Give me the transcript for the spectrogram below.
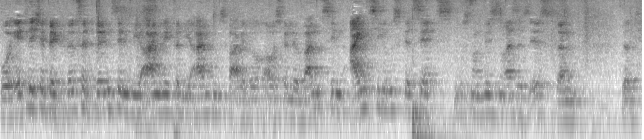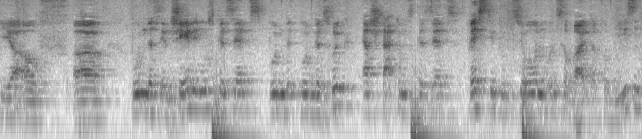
wo etliche Begriffe drin sind, die eigentlich für die Eigentumsfrage durchaus relevant sind. Einziehungsgesetz, muss man wissen, was es ist, dann wird hier auf äh, Bundesentschädigungsgesetz, Bundesrückerstattungsgesetz, Restitution und so weiter verwiesen.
